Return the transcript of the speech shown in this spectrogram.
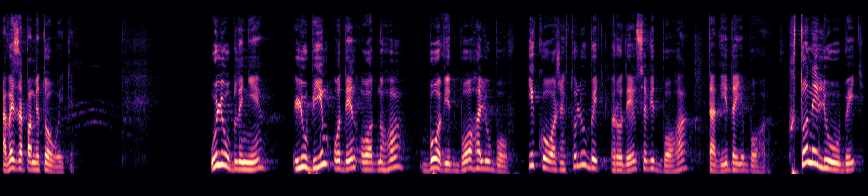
а ви запам'ятовуєте. Улюблені, любім один одного, бо від Бога любов. І кожен, хто любить, родився від Бога та віддає Бога. Хто не любить,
